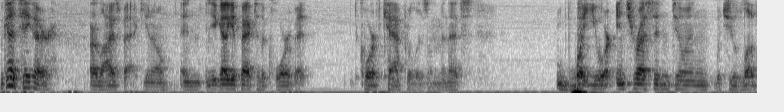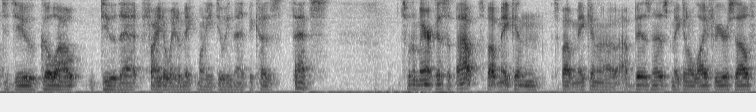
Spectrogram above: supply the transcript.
We got to take our our lives back, you know, and, and you got to get back to the core of it, core of capitalism, and that's what you are interested in doing, what you love to do, go out, do that, find a way to make money doing that because that's that's what America's about. It's about making it's about making a, a business, making a life for yourself.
